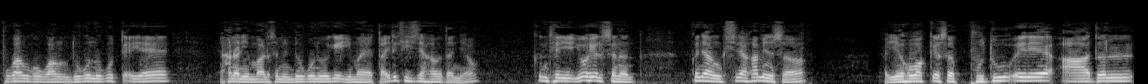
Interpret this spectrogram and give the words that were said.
북왕국 왕 누구 누구 때에 하나님 말씀이 누구 누구에게 임하였다 이렇게 시작하거든요. 근데 요엘서는 그냥 시작하면서 여호와께서 부두엘의 아들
